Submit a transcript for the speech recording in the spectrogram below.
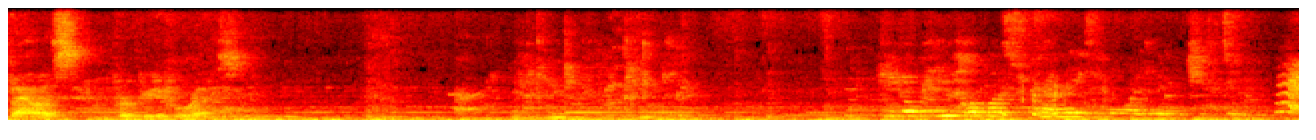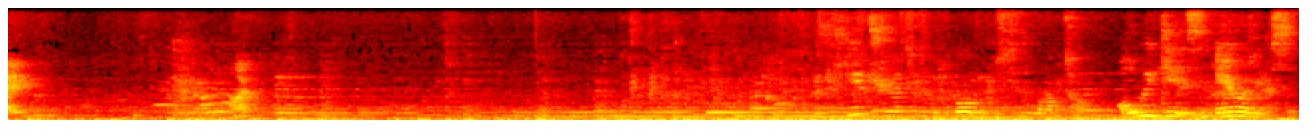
Flowers for a beautiful rose. Hugo, can you help us? Granny has no idea what transfer the photos to laptop. All we get is an error message.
